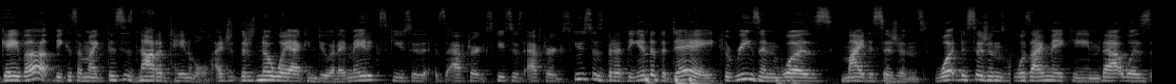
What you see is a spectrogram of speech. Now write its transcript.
gave up because I'm like, this is not obtainable. I just, there's no way I can do it. I made excuses after excuses after excuses. But at the end of the day, the reason was my decisions. What decisions was I making that was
